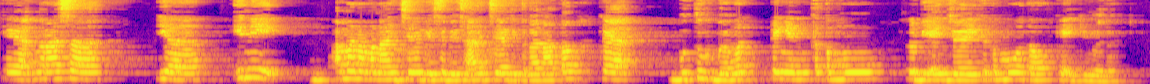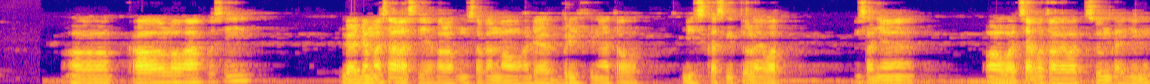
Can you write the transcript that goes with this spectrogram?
Kayak ngerasa, ya ini aman-aman aja, biasa-biasa aja gitu kan. Atau kayak butuh banget pengen ketemu, lebih enjoy ketemu atau kayak gimana? Uh, kalau aku sih nggak ada masalah sih ya kalau misalkan mau ada briefing atau discuss gitu lewat misalnya uh, WhatsApp atau lewat Zoom kayak gini.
